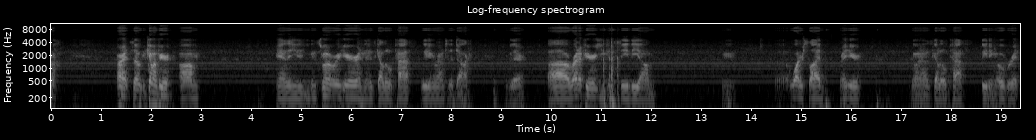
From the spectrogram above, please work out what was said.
Alright, so you come up here, um, and then you, you can swim over here, and then it's got a little path leading around to the dock over there. Uh, right up here, you can see the um, hmm, uh, water slide right here going out. It's got a little path leading over it.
